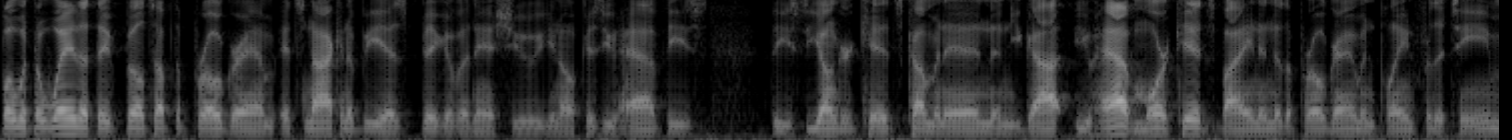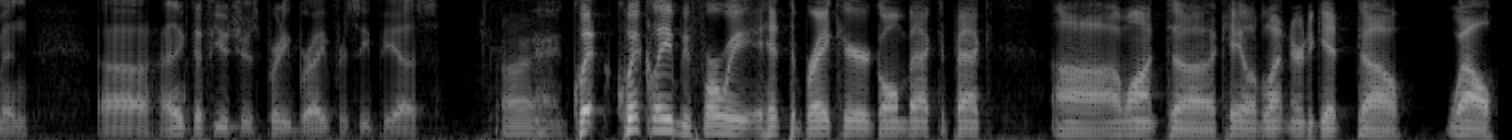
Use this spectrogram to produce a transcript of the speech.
But with the way that they've built up the program, it's not going to be as big of an issue, you know, because you have these these younger kids coming in, and you got you have more kids buying into the program and playing for the team, and uh, I think the future is pretty bright for CPS. All right. Quick, quickly before we hit the break here, going back to Peck, uh, I want uh, Caleb Lentner to get well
